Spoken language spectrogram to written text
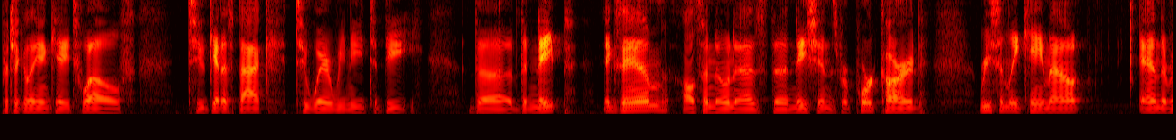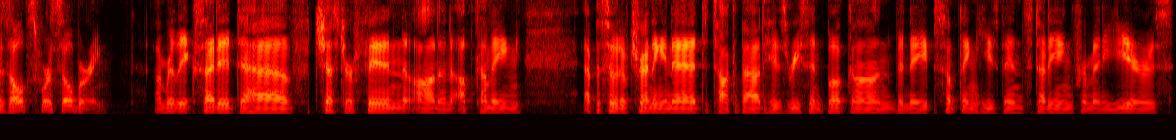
particularly in K 12, to get us back to where we need to be. The, the NAEP exam, also known as the nation's report card, recently came out, and the results were sobering. I'm really excited to have Chester Finn on an upcoming episode of Trending in Ed to talk about his recent book on the NAEP, something he's been studying for many years.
